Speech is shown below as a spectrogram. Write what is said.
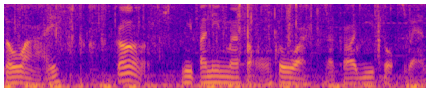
สวาย ก็มีปลานินมาสองตัว แล้วก็ยี่สกแหวน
